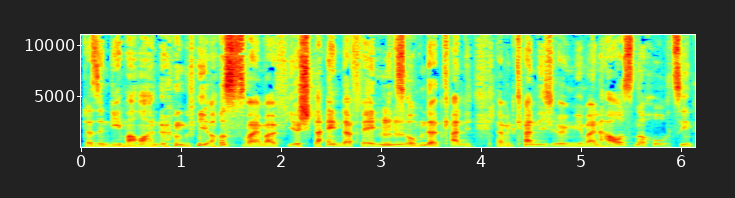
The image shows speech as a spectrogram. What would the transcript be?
da sind die Mauern irgendwie aus zweimal vier Steinen, da fällt mhm. nichts um, das kann ich, damit kann ich irgendwie mein Haus noch hochziehen.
